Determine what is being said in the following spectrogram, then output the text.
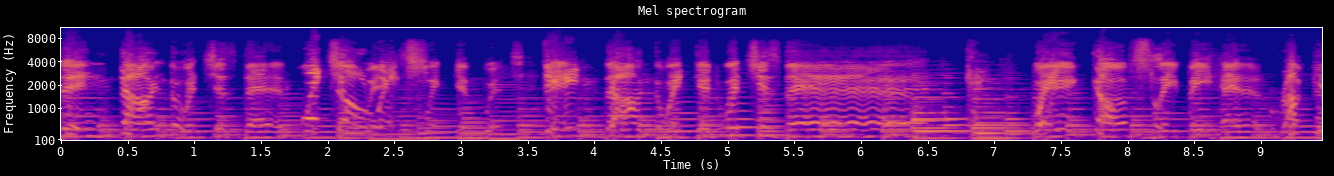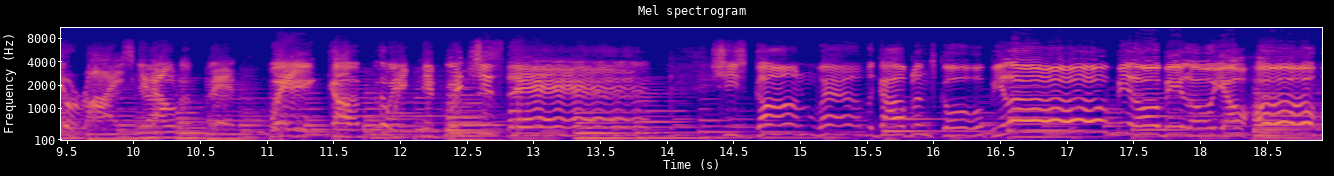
Ding dong, the witch is dead. Witch, oh witch. Wicked witch. Ding dong, the wicked witch is dead. Goblins go. Below, below, below, yo ho.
